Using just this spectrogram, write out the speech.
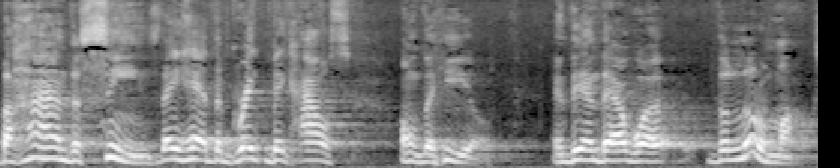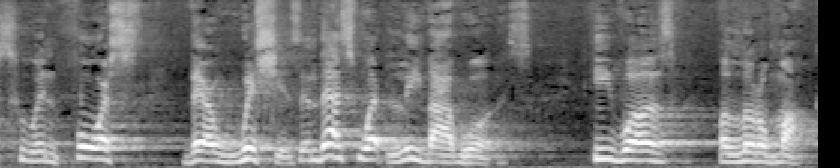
behind the scenes. They had the great big house on the hill. And then there were the little monks who enforced their wishes. And that's what Levi was. He was a little monk.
